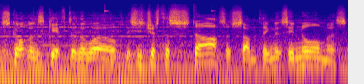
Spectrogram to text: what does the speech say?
Scotland's gift to the world. This is just the start of something that's enormous.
